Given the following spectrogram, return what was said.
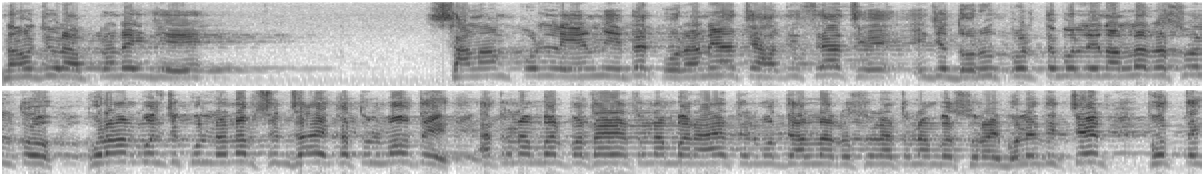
না হুজুর আপনারাই যে সালাম পড়লেন, এটা কোরআনে আছে, হাদিসে আছে। এই যে দরুদ পড়তে বললেন, আল্লাহ রাসূল তো কোরআন বলছে, কুল্লু নাফসিন এত নাম্বার পাতায়, এত নাম্বার আয়াতের মধ্যে আল্লাহ রাসূল এত নাম্বার সূরায় বলে দিচ্ছেন, প্রত্যেক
